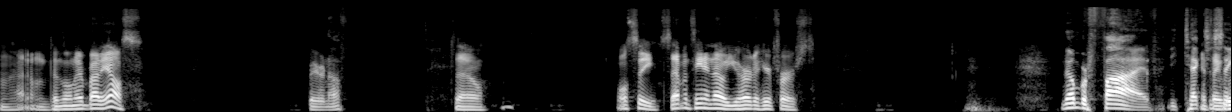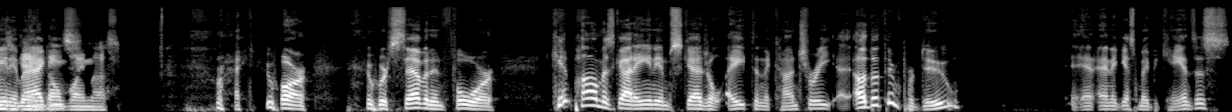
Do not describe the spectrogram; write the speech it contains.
I don't depends on everybody else. Fair enough. So we'll see. 17 and 0. You heard it here first. Number five, the Texas A&M game, don't blame us. right? Who are who are seven and four. KenPom has got A&M schedule eighth in the country, uh, other than Purdue, and, and I guess maybe Kansas.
